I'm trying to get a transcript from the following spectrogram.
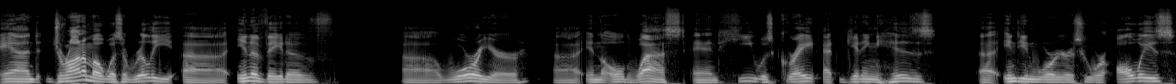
and Geronimo was a really uh, innovative uh, warrior uh, in the Old West, and he was great at getting his uh, Indian warriors who were always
